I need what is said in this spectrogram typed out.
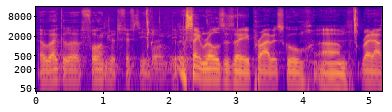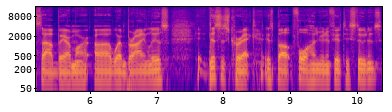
a regular 450. 400. St. Rose is a private school um, right outside Belmar, uh, where Brian lives. This is correct. It's about 450 students,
